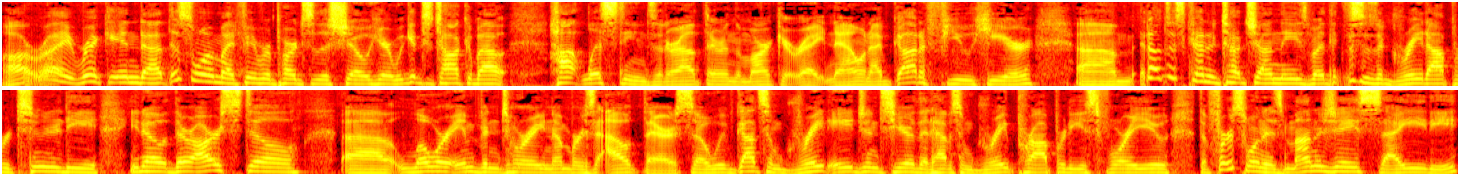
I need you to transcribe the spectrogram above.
All right, Rick. And uh, this is one of my favorite parts of the show here. We get to talk about hot listings that are out there in the market right now. And I've got a few here. Um, and I'll just kind of touch on these, but I think this is a great opportunity. You know, there are still uh, lower inventory numbers out there. So we've got some great agents here that have some great properties for you. The first one is Manajay Saidi,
